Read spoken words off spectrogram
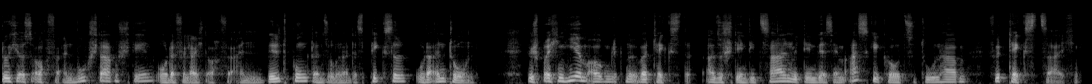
durchaus auch für einen Buchstaben stehen oder vielleicht auch für einen Bildpunkt, ein sogenanntes Pixel oder einen Ton. Wir sprechen hier im Augenblick nur über Texte, also stehen die Zahlen, mit denen wir es im ASCII-Code zu tun haben, für Textzeichen.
